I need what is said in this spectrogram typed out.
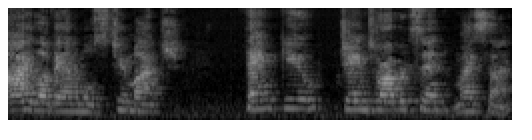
I love animals too much. Thank you, James Robertson, my son.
